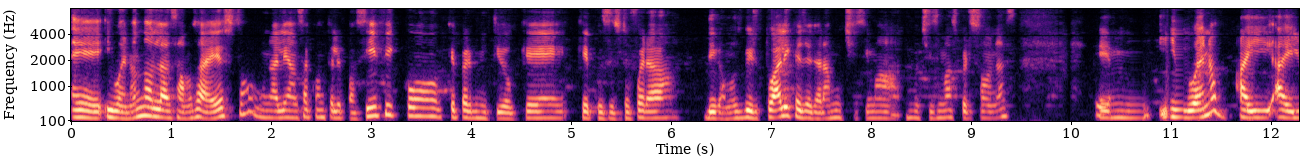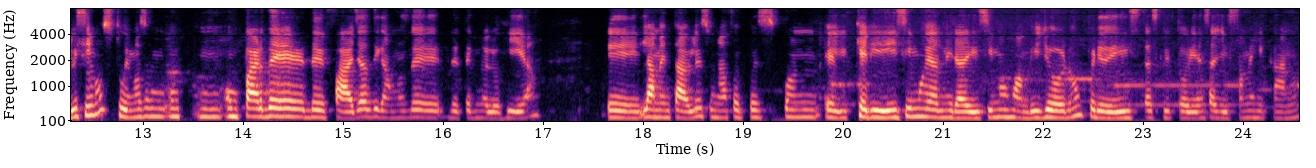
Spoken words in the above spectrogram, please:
Eh, y bueno, nos lanzamos a esto, una alianza con Telepacífico que permitió que, que, pues esto fuera, digamos, virtual y que llegara a muchísima, muchísimas personas. Em, y bueno, ahí, ahí lo hicimos, tuvimos un, un, par de, de, fallas, digamos, de, de tecnología eh, lamentables. Una fue pues con el queridísimo y admiradísimo Juan Villoro, periodista, escritor y ensayista mexicano.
